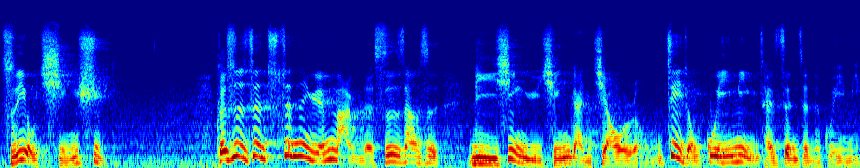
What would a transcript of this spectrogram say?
只有情绪。可是，这真正圆满的，事实上是理性与情感交融，这种归命才是真正的归命。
